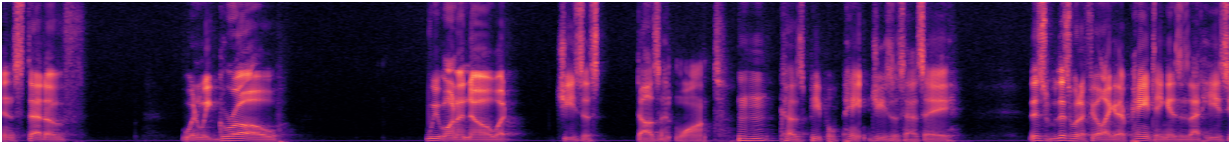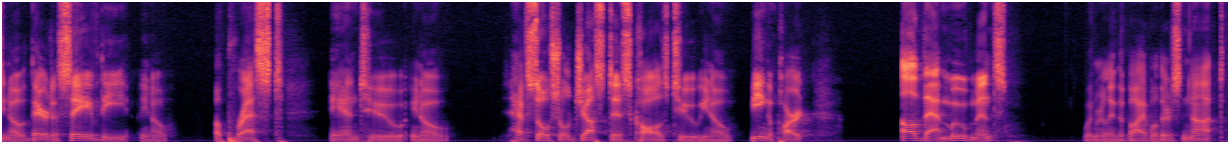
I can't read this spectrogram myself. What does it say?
instead of when we grow, we want to know what Jesus doesn't want because mm-hmm. people paint Jesus as a this this is what I feel like they're painting is is that he's you know there to save the you know oppressed and to you know have social justice calls to you know being a part of that movement when really in the Bible there's not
